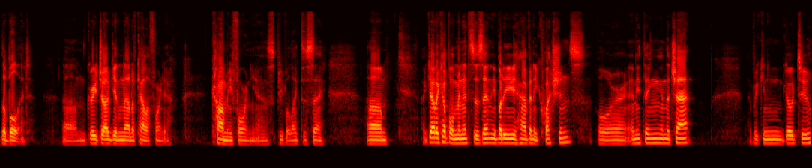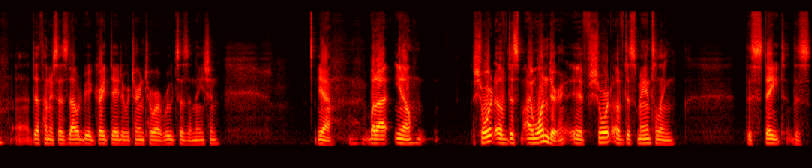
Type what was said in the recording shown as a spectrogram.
the bullet. Um, great job getting out of California, California, as people like to say. Um, I got a couple minutes. Does anybody have any questions? Or anything in the chat that we can go to. Uh, Death Hunter says that would be a great day to return to our roots as a nation. Yeah, but uh, you know, short of dis, I wonder if short of dismantling this state, this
